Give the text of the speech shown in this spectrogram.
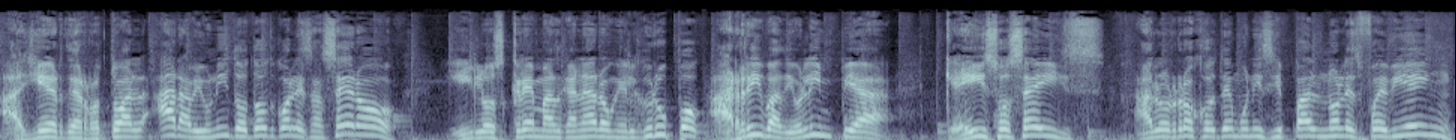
Ayer derrotó al Árabe Unido dos goles a cero y los cremas ganaron el grupo arriba de Olimpia, que hizo seis. A los rojos de Municipal no les fue bien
